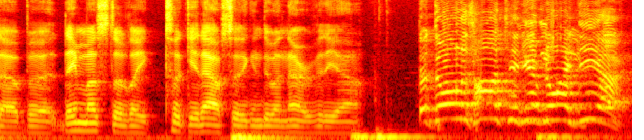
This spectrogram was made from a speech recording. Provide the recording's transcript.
Stuff, but they must have like took it out so they can do another video. The doll is haunted. You have no idea.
